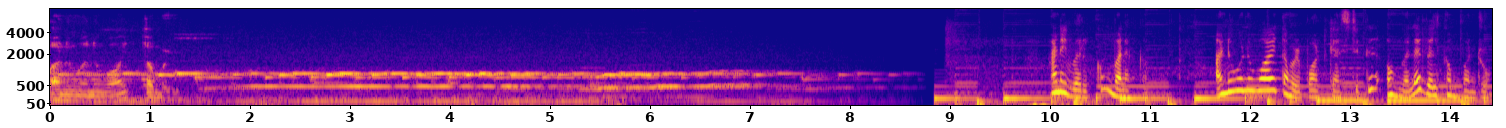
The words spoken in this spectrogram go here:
அணுவாய் தமிழ். அனைவருக்கும் வணக்கம். அணு அணுவாய் தமிழ் பாட்காஸ்டுக்கு உங்களை வெல்கம் பண்றோம்.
